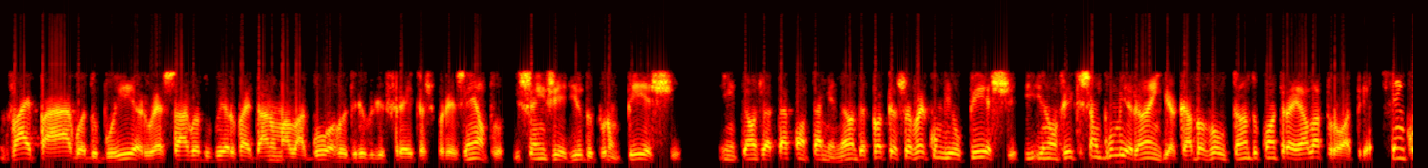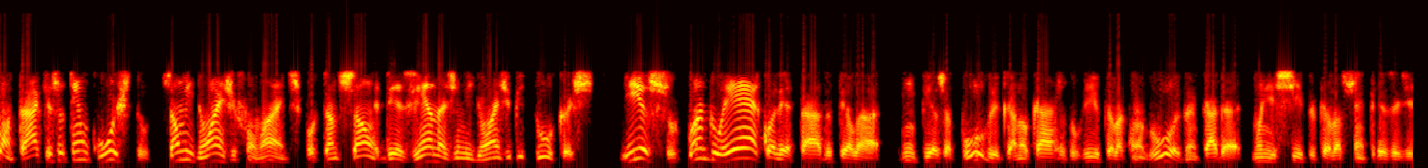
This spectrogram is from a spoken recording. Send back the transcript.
vai para a água do bueiro, essa água do bueiro vai dar numa lagoa, Rodrigo de Freitas, por exemplo, isso é ingerido por um peixe, então já está contaminando, a pessoa vai comer o peixe e não vê que isso é um bumerangue, acaba voltando contra ela própria. Sem contar que isso tem um custo, são milhões de fumantes, portanto são dezenas de milhões de bitucas. Isso, quando é coletado pela limpeza pública, no caso do Rio pela Conludo, em cada município pela sua empresa de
